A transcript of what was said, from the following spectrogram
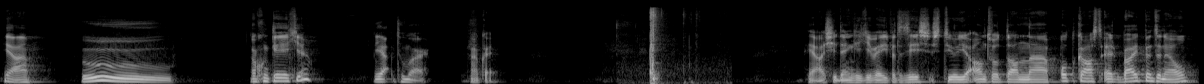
Ja, Oeh. nog een keertje. Ja, doe maar. Oké. Ja, als je denkt dat je weet wat het is, stuur je antwoord dan naar podcast.bright.nl.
